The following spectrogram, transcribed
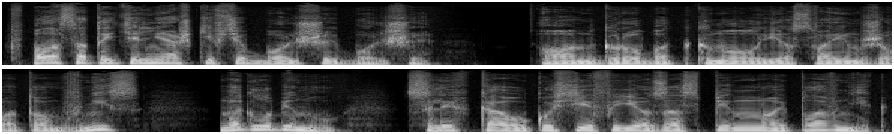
в полосатой тельняшке все больше и больше. Он грубо ткнул ее своим животом вниз, на глубину, слегка укусив ее за спинной плавник,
